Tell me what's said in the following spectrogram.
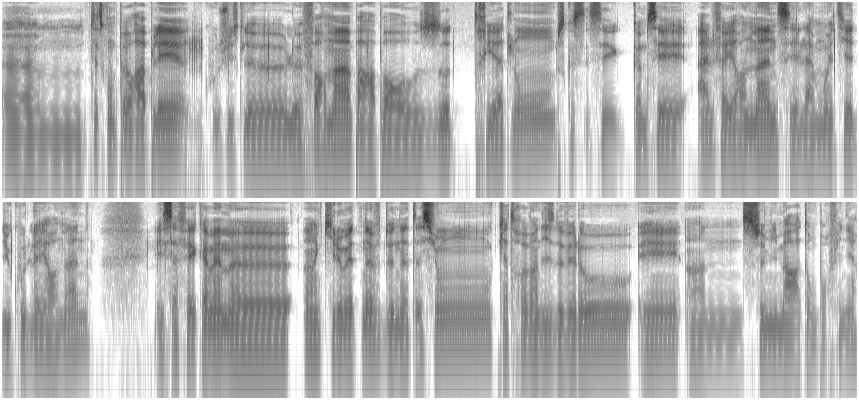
Euh, Peut-être qu'on peut rappeler du coup juste le, format par rapport aux autres triathlons, parce que c'est comme c'est Alpha Ironman, c'est la moitié du coup de l'Ironman. Et ça fait quand même 1 km 9 de natation, 90 de vélo et un semi-marathon pour finir.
